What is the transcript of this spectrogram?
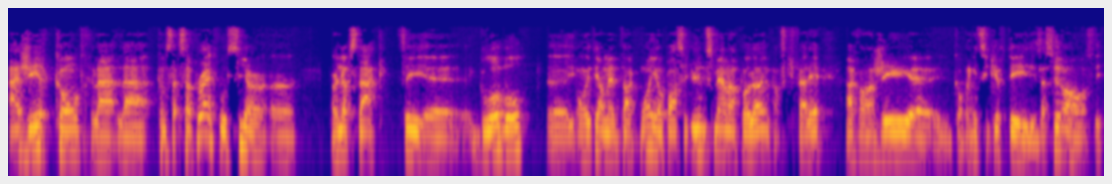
agir contre la, la comme ça, ça peut être aussi un, un, un obstacle. Tu sais, euh, Global, euh, ont été en même temps que moi, ils ont passé une semaine en Pologne parce qu'il fallait arranger euh, une compagnie de sécurité, des assurances, des,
